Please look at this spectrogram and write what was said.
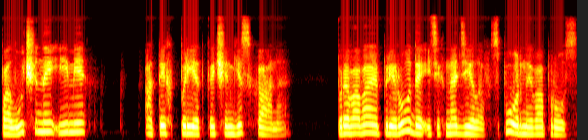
полученные ими от их предка Чингисхана. Правовая природа этих наделов – спорный вопрос.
